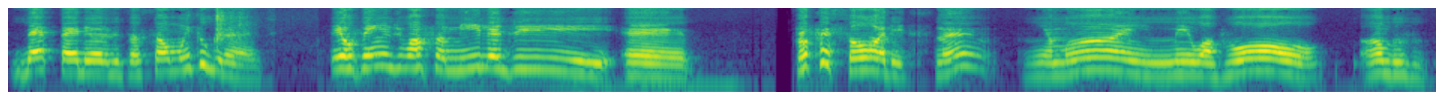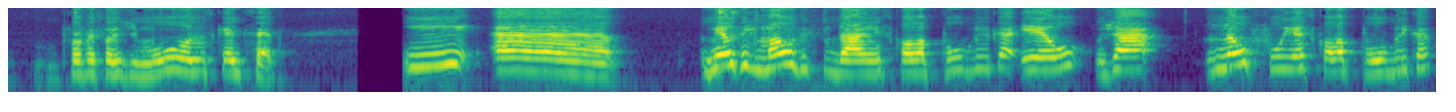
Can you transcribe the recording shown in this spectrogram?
deteriorização muito grande. Eu venho de uma família de é, professores, né? Minha mãe, meu avô, ambos professores de música, etc. E uh, meus irmãos estudaram em escola pública, eu já não fui à escola pública,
